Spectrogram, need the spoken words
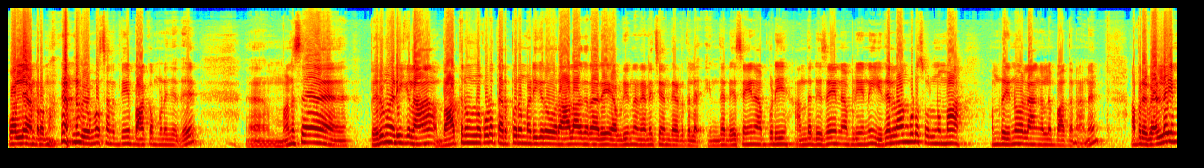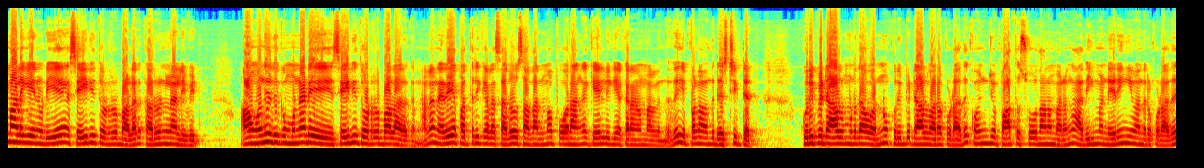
பொல்லையான்ற மாதிரியான விமர்சனத்தையும் பார்க்க முடிஞ்சது. மனுஷன் பெருமை அடிக்கலாம் பாத்ரூமில் கூட தற்பெருமை அடிக்கிற ஒரு ஆளாகிறாரே அப்படின்னு நான் நினச்சேன் இந்த இடத்துல. இந்த டிசைன் அப்படி அந்த டிசைன் அப்படின்னு இதெல்லாம் கூட சொல்லணுமா? அப்படின்ற இன்னொரு ஆங்கிளில் பார்த்தேன் நான். அப்புறம் வெள்ளை மாளிகையினுடைய செய்தி தொடர்பாளர் கருணா லிவிட் அவங்க வந்து இதுக்கு முன்னாடி செய்தி தொடர்பாளாக இருக்கிறதுனால நிறைய பத்திரிக்கையாளர் சர்வசாதாரணமாக போகிறாங்க கேள்வி கேட்குறாங்க மாதிரி இருந்தது. இப்போல்லாம் வந்து ரெஸ்ட்ரிக்டட் குறிப்பிட்ட ஆள் மட்டும் தான் வரணும் குறிப்பிட்ட ஆள் வரக்கூடாது. கொஞ்சம் பார்த்து சூதானம் வருங்க அதிகமாக நெருங்கி வந்துடக்கூடாது.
